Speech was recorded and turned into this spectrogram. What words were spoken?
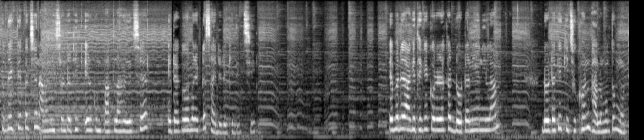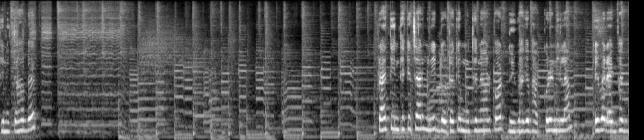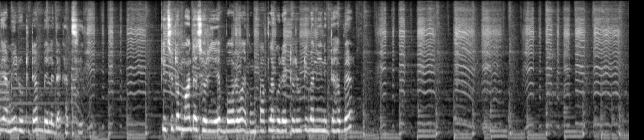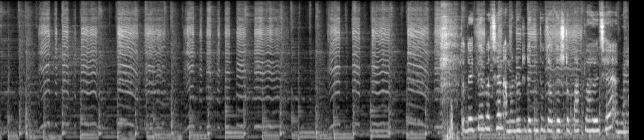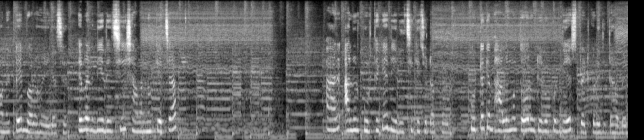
তো দেখতে পাচ্ছেন আমার মিশ্রণটা ঠিক এরকম পাতলা হয়েছে। এটাকেও আবার একটা সাইডে রেখে দিচ্ছি। এবারে আগে থেকে করে রাখা ডোটা নিয়ে নিলাম। ডোটাকে কিছুক্ষণ ভালো মতো মথে নিতে হবে। প্রায় তিন থেকে চার মিনিট ডোটাকে মুথে নেওয়ার পর দুই ভাগে ভাগ করে নিলাম। এবার এক ভাগ দিয়ে আমি রুটিটা বেলে দেখাচ্ছি। কিছুটা ময়দা ছড়িয়ে বড় এবং পাতলা করে একটা রুটি বানিয়ে নিতে হবে। তো দেখতেই পাচ্ছেন, আমার রুটিটা কিন্তু যথেষ্ট পাতলা হয়েছে এবং অনেকটাই বড় হয়ে গেছে। এবার দিয়ে দিচ্ছি সামান্য কেচাপ আর আলুর পুর থেকে দিয়ে দিচ্ছি কিছুটা পুর। পুরটাকে ভালো মতো রুটির উপর দিয়ে স্প্রেড করে দিতে হবে।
